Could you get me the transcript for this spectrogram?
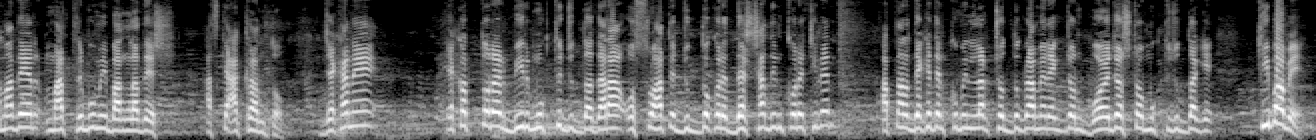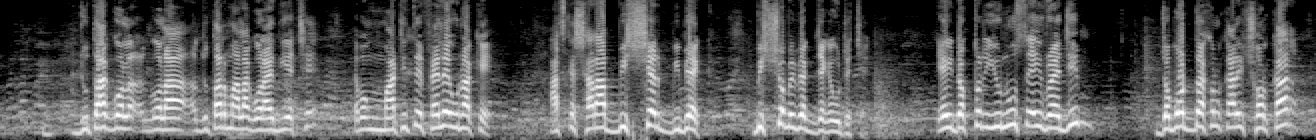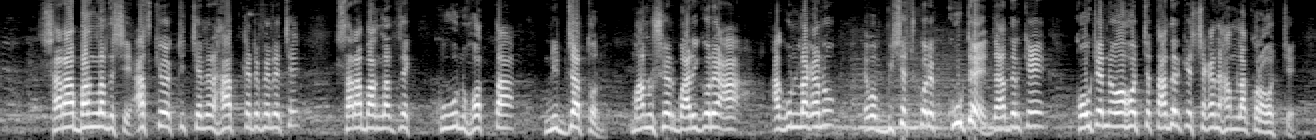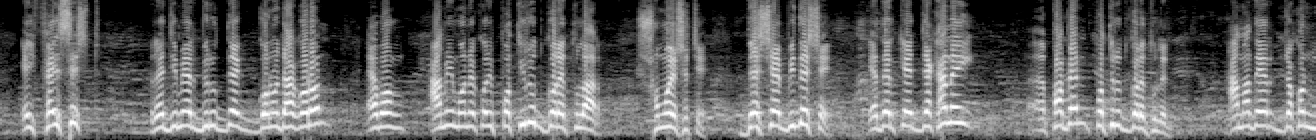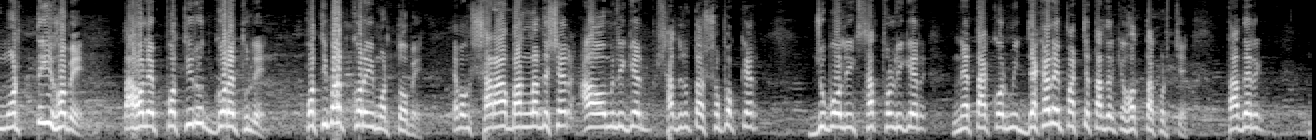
আমাদের মাতৃভূমি বাংলাদেশ আজকে আক্রান্ত, যেখানে একাত্তরের বীর মুক্তিযোদ্ধা যারা অস্ত্র হাতে যুদ্ধ করে দেশ স্বাধীন করেছিলেন, আপনারা দেখেছেন কুমিল্লার চোদ্দ গ্রামের একজন বয়োজ্যেষ্ঠ মুক্তিযোদ্ধাকে কীভাবে জুতা গলা গলা, জুতার মালা গলায় দিয়েছে এবং মাটিতে ফেলে উনাকে আজকে সারা বিশ্বের বিবেক, বিশ্ব বিবেক জেগে উঠেছে। এই ডক্টর ইউনুস, এই রেজিম জবরদখলকারী সরকার সারা বাংলাদেশে আজকেও একটি ছেলের হাত কেটে ফেলেছে। সারা বাংলাদেশে খুন, হত্যা, নির্যাতন, মানুষের বাড়ি করে আগুন লাগানো এবং বিশেষ করে কুটে যাদেরকে কৌটে নেওয়া হচ্ছে, তাদেরকে সেখানে হামলা করা হচ্ছে। এই ফেসিস্ট রেজিমের বিরুদ্ধে গণজাগরণ এবং আমি মনে করি প্রতিরোধ গড়ে তোলার সময় এসেছে। দেশে, বিদেশে এদেরকে যেখানেই পাবেন প্রতিরোধ গড়ে তুলেন। আমাদের যখন মরতেই হবে, তাহলে প্রতিরোধ গড়ে তুলে, প্রতিবাদ করেই মরতে হবে। এবং সারা বাংলাদেশের আওয়ামী লীগের স্বাধীনতার সপক্ষের, যুবলীগ, ছাত্রলীগের নেতাকর্মী যেখানে পাচ্ছে তাদেরকে হত্যা করছে। তাদের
